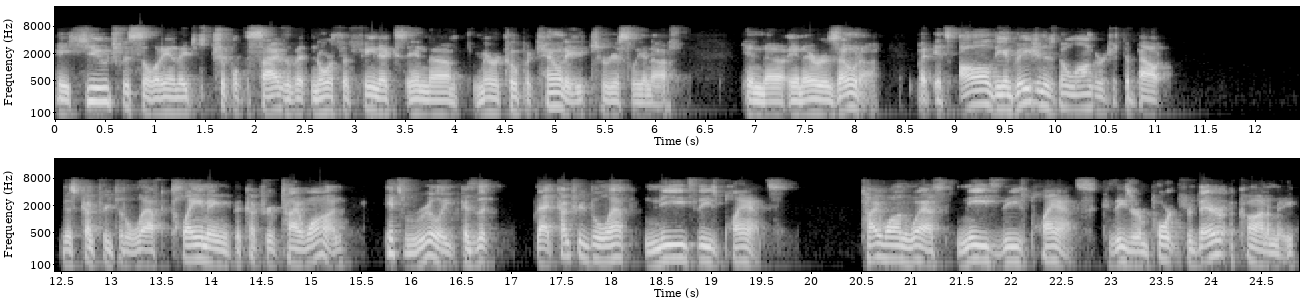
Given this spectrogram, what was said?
a huge facility, and they just tripled the size of it north of Phoenix in um, Maricopa County, curiously enough in uh, in Arizona. But it's all the invasion is no longer just about this country to the left claiming the country of Taiwan. It's really because that that country to the left needs these plants. Taiwan West needs these plants because these are important for their economy.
